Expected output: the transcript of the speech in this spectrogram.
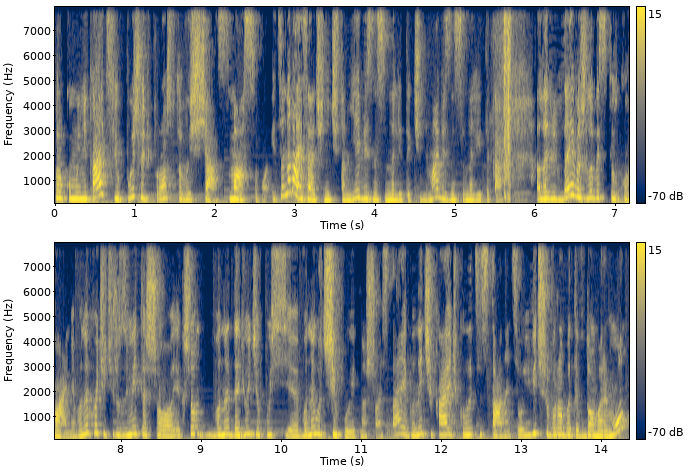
про комунікацію пишуть просто весь час масово. І це не має значення, чи там є бізнес-аналітик, чи немає бізнес-аналітика. Але людей важливе спілкування. Вони хочуть розуміти, що якщо вони дають якусь, вони очікують на щось, та і вони чекають, коли це станеться. Уявіть, що ви робите вдома ремонт.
